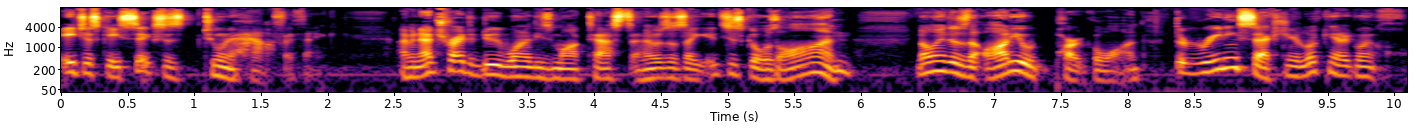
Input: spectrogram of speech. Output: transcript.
HSK 6 is two and a half, I think. I mean, I tried to do one of these mock tests and it was just like, it just goes on. Not only does the audio part go on, the reading section, you're looking at it going, oh,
